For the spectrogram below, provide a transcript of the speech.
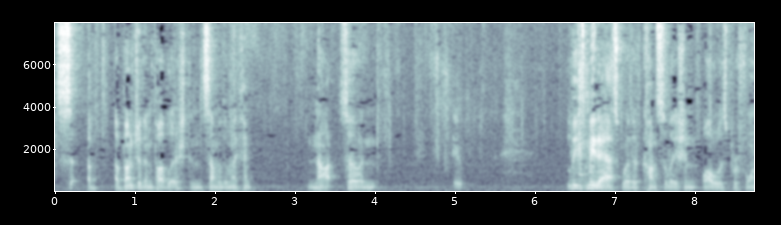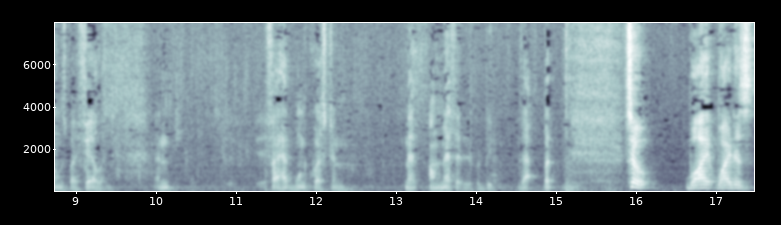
so a, a, bunch of them published, and some of them I think not so. And it leads me to ask whether constellation always performs by failing. And if I had one question, on method, it would be that. But so why why does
